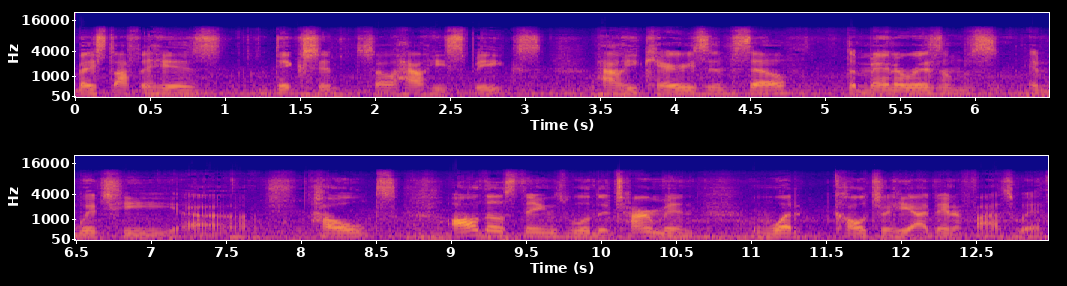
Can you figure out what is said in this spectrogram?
based off of his diction, so how he speaks, how he carries himself, the mannerisms in which he uh, holds. All those things will determine what culture he identifies with.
